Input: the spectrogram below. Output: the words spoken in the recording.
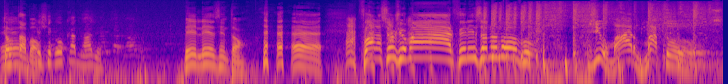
Então é, tá bom. chegou o canalha. Beleza, então. Fala, seu Gilmar! Feliz ano novo! Gilmar Matos.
